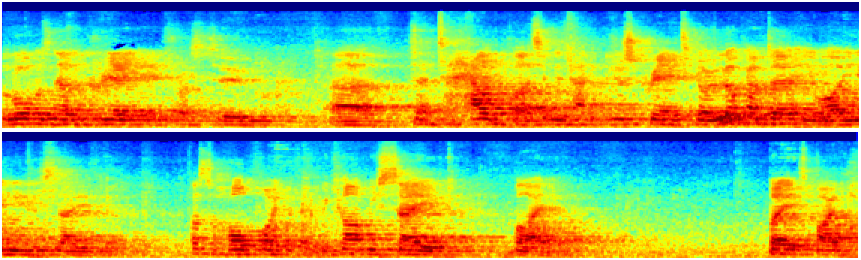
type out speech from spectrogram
The Lord was never created for us to, uh, to, to, help us. It was just created to go, look how dirty you are, you need a saviour. That's the whole point of it. We can't be saved by it. But it's by the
